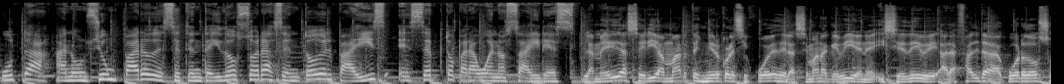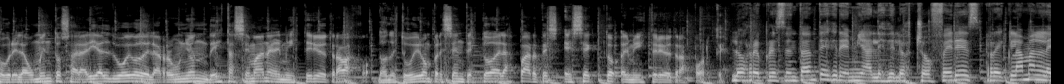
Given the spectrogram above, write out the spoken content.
UTA anunció un paro de 72 horas en todo el país excepto para Buenos Aires. La medida sería martes, miércoles y jueves de la semana que viene y se debe a la falta de acuerdo sobre el aumento salarial luego de la reunión de esta semana en el Ministerio de Trabajo, donde estuvieron presentes todas las partes excepto el Ministerio de Transporte. Los representantes gremiales de los choferes reclaman la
